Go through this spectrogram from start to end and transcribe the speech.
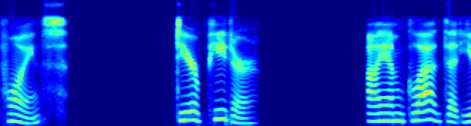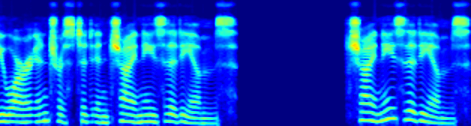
points. Dear Peter, I am glad that you are interested in Chinese idioms. Chinese idioms,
